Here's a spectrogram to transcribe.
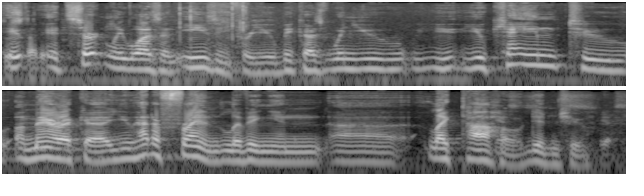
it, it, certainly wasn't easy for you because when you, you, you, came to America, you had a friend living in uh, Lake Tahoe, yes. didn't you? Yes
